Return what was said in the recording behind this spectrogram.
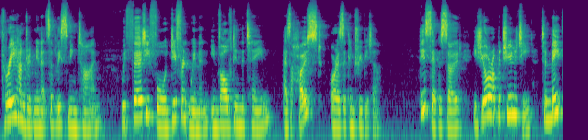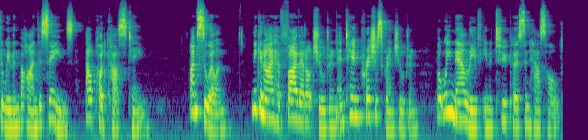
300 minutes of listening time, with 34 different women involved in the team as a host or as a contributor. This episode is your opportunity to meet the women behind the scenes, our podcast team. I'm Sue Ellen. Nick and I have five adult children and 10 precious grandchildren, but we now live in a two person household.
